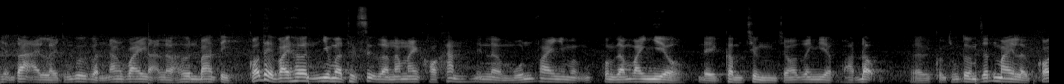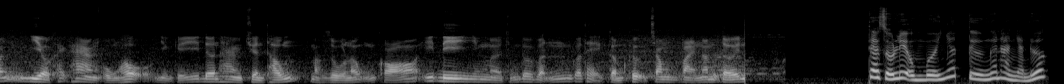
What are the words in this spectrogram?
Hiện tại là chúng tôi vẫn đang vay lại là hơn 3 tỷ. Có thể vay hơn nhưng mà thực sự là năm nay khó khăn nên là muốn vay nhưng mà không dám vay nhiều để cầm chừng cho doanh nghiệp hoạt động Ờ, chúng tôi rất may là có nhiều khách hàng ủng hộ những cái đơn hàng truyền thống, mặc dù nó cũng có ít đi nhưng mà chúng tôi vẫn có thể cầm cự trong vài năm tới. Theo số liệu mới nhất từ Ngân hàng Nhà nước,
